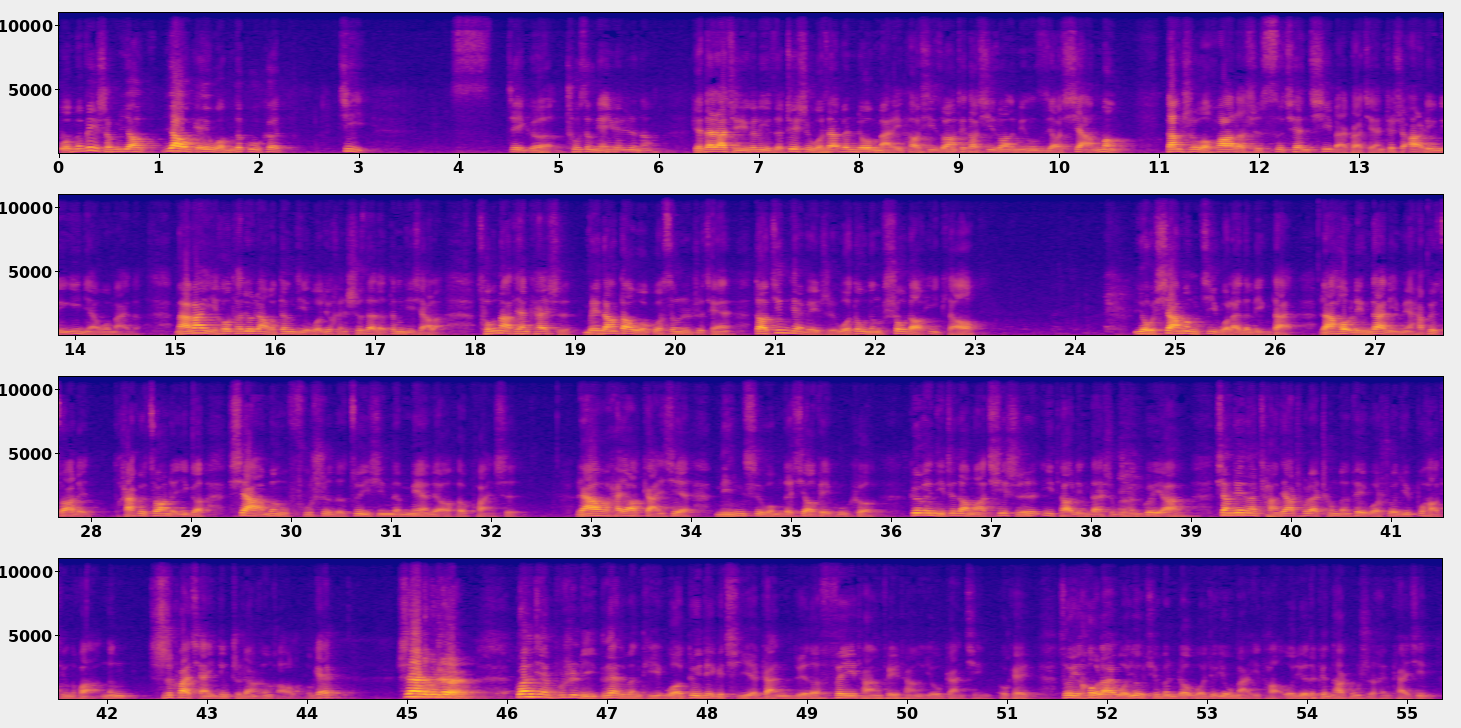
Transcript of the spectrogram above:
我们为什么要要给我们的顾客寄这个出生年月日呢？给大家举一个例子，这是我在温州买了一套西装，这套西装的名字叫夏梦，当时我花了是四千七百块钱，这是二零零一年我买的。买完以后他就让我登记，我就很实在的登记下了。从那天开始，每当到我过生日之前，到今天为止，我都能收到一条有夏梦寄过来的领带，然后领带里面还会抓着还会装着一个夏梦服饰的最新的面料和款式，然后还要感谢您是我们的消费顾客。各位，你知道吗？其实一条领带是不是很贵呀？像这样的厂家出来成本费，我说句不好听的话，能十块钱已经质量很好了。OK，是还是不是？关键不是领带的问题，我对这个企业感觉的非常非常有感情。OK，所以后来我又去温州，我就又买一套，我觉得跟他共事很开心。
